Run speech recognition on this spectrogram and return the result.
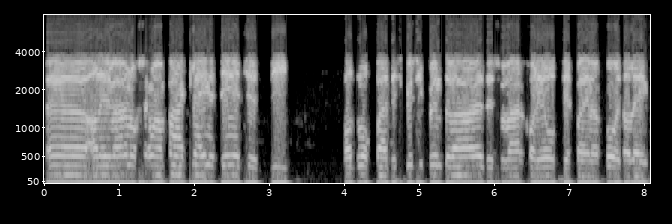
Uh, alleen er waren nog zeg maar een paar kleine dingetjes die wat nog een paar discussiepunten waren. Dus we waren gewoon heel dicht bij een akkoord. Alleen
